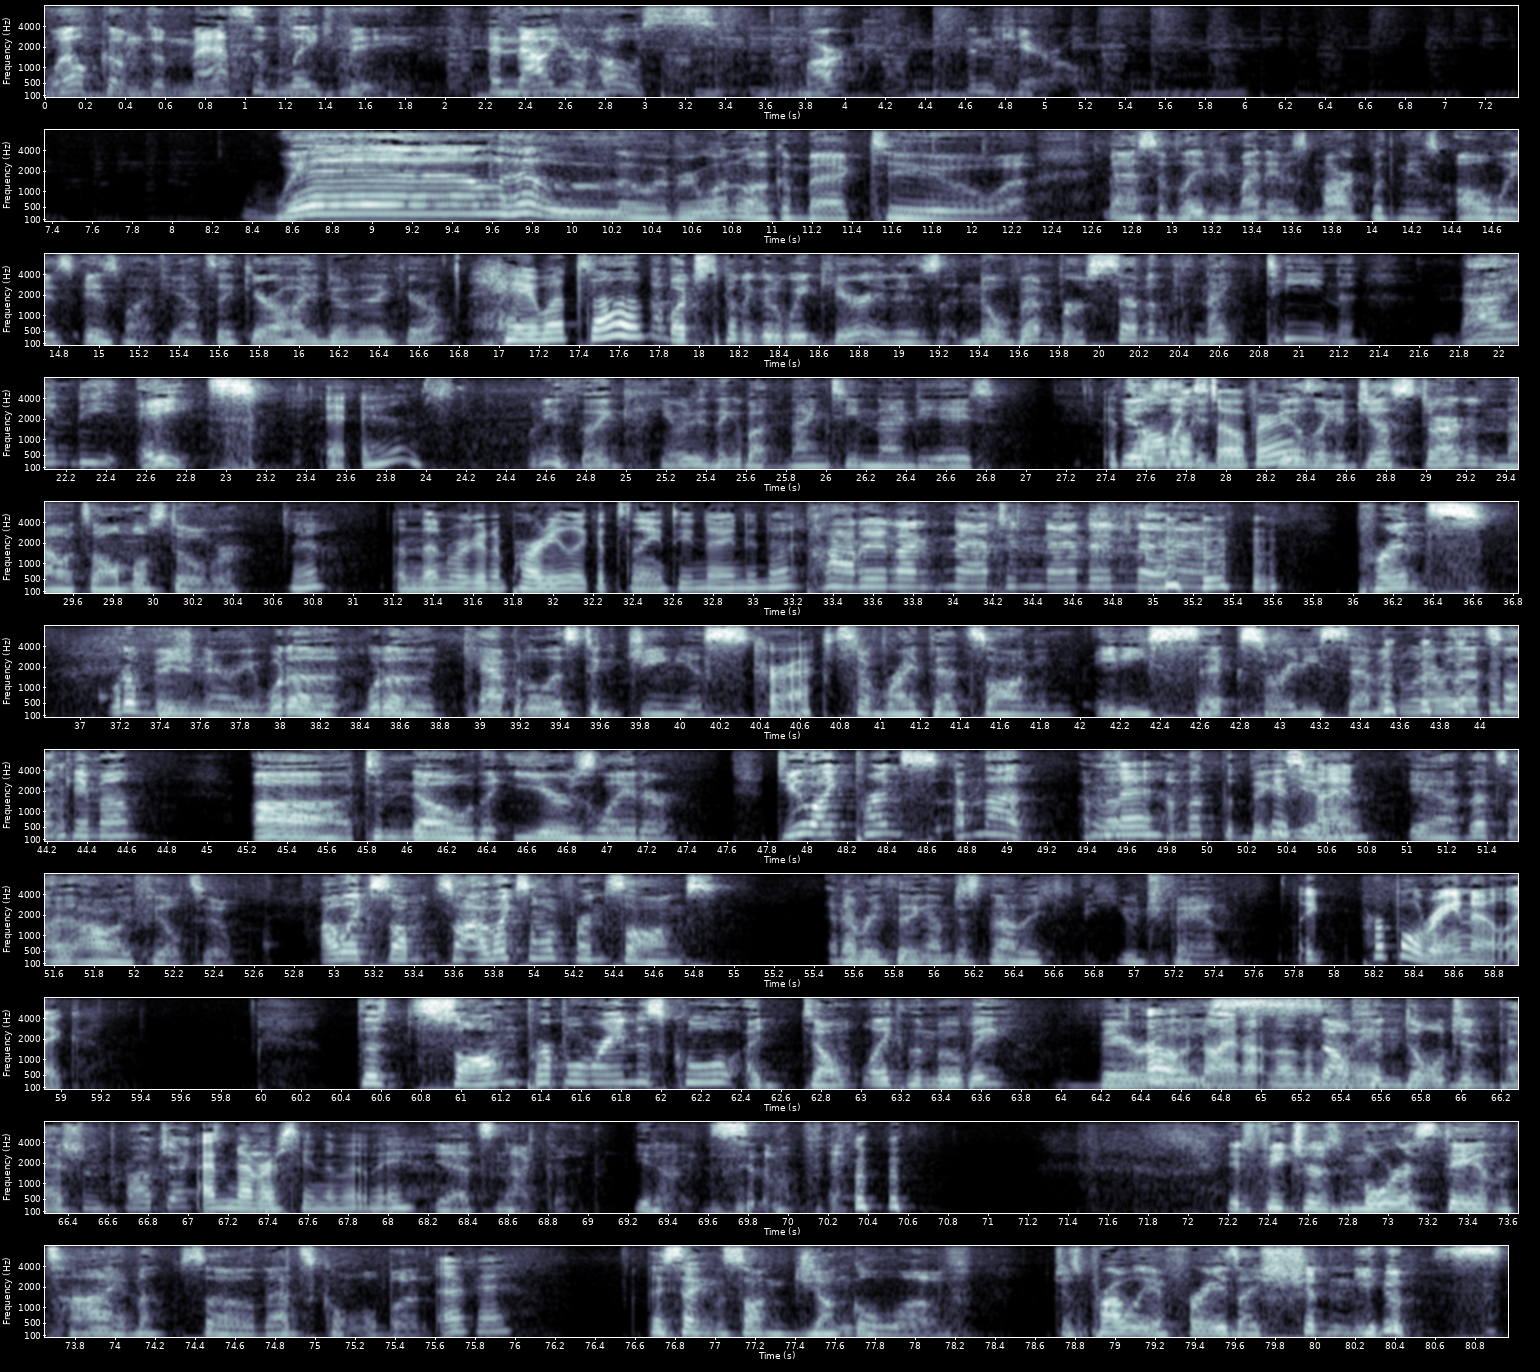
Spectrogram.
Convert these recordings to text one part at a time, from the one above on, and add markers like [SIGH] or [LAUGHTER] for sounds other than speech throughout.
Welcome to Massive Late Fee. And now your hosts, Mark and Carol. Well, hello everyone. Welcome back to uh, Massive Late Fee. My name is Mark. With me, as always, is my fiance Carol. How you doing today, Carol? Hey, what's up? Not much. It's been a good week here. It is November seventh, nineteen ninety-eight. It is. What do you think? What do you think about nineteen ninety-eight? It's almost like it, over. Feels like it just started, and now it's almost over. yeah. And then we're gonna party like it's 1999. Party like 1999. [LAUGHS] Prince, what a visionary! What a what a capitalistic genius Correct. to write that song in '86 or '87, whenever that song [LAUGHS] came out. Uh to know that years later. Do you like Prince? I'm not. I'm not. Meh. I'm not the biggest. Yeah, fine. yeah, that's how I feel too. I like some. So I like some of Prince songs and everything. I'm just not a huge fan. Like Purple Rain, I like. The song "Purple Rain" is cool. I don't like the movie. Very Oh, no, I don't know the movie. self-indulgent passion project. I've never seen the movie. Yeah, it's not good. You don't need to [LAUGHS] see the movie. it features Morris Day and the Time, so that's cool. But Okay. they sang the song "Jungle Love," which is probably a phrase I shouldn't [LAUGHS] use.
